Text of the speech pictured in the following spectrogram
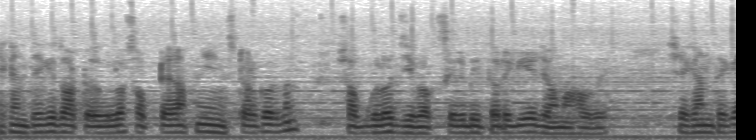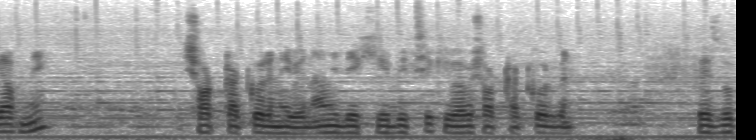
এখান থেকে যতগুলো সফটওয়্যার আপনি ইনস্টল করবেন, সবগুলো জিবক্সের ভিতরে গিয়ে জমা হবে। সেখান থেকে আপনি শর্টকাট করে নেবেন। আমি দেখিয়ে দিচ্ছি কীভাবে শর্টকাট করবেন। ফেসবুক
